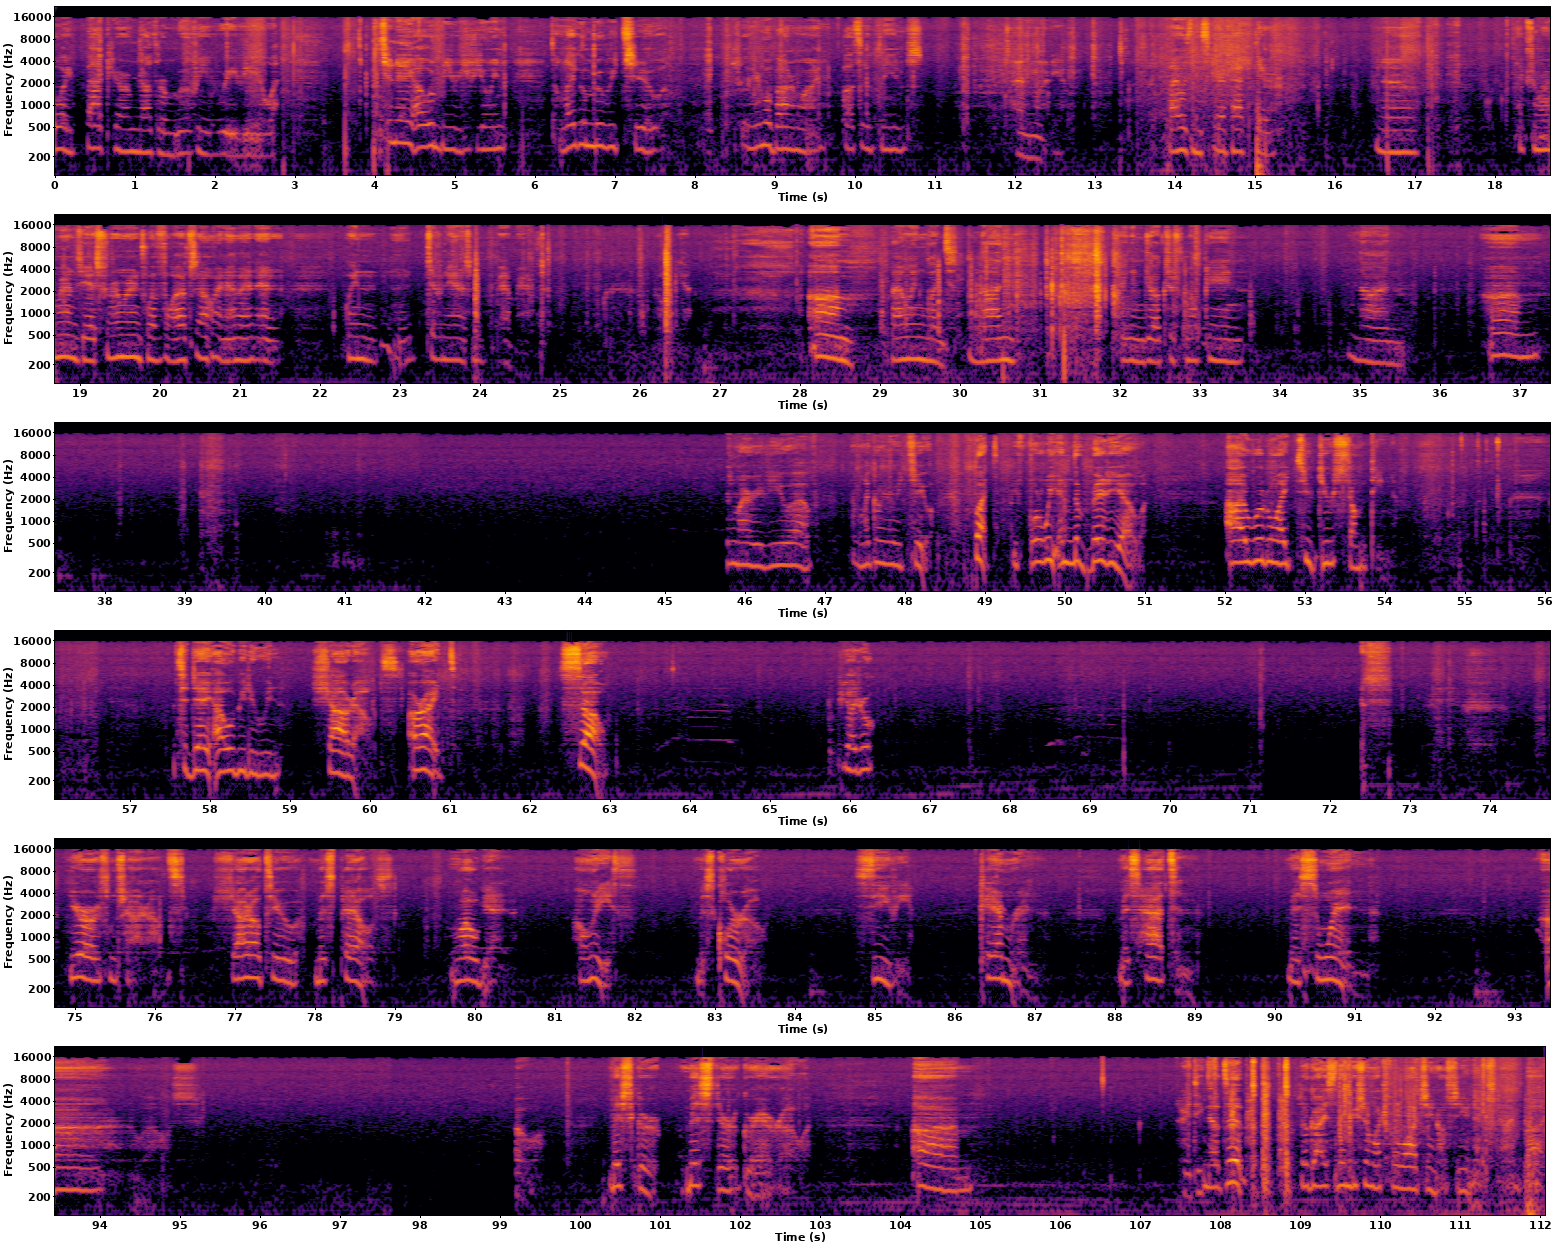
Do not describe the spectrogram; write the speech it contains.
boy back here another movie review. Today I will be reviewing the Lego Movie 2. So here's my bottom line. Positive themes. I have no idea. I wasn't scared back there. No. Action romance, yes, romance with the Lifestyle and Emmet and Queen and uh, Tiffany Anderson Batman. Oh, yeah. Um, None. Drinking drugs or smoking, none. Um, here's my review of Lego Movie 2. But before we end the video, I would like to do something. Today I will be doing shout outs. So, if you guys are Here are some shout outs. Shout out to Miss Pales, Logan, Elise, Miss Coro, Stevie, Cameron, Miss Hatton, Miss Wynn, uh, who else? Oh, Mr. Mr. Guerrero. Um, I think that's it. So guys, thank you so much for watching. I'll see you next time. Bye.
